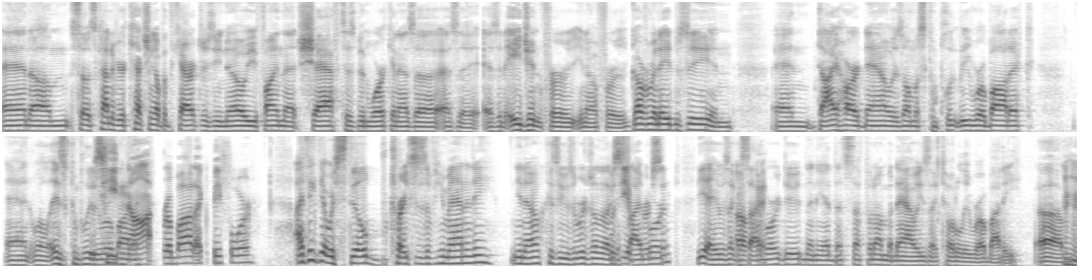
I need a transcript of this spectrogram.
And um, so it's kind of you're catching up with the characters you know. You find that Shaft has been working as a as a as an agent for you know for a government agency, and and Die Hard now is almost completely robotic, and well is completely. Was he not robotic before? I think there were still traces of humanity, you know, because he was originally like Was a a cyborg. person? yeah, he was like a cyborg dude. And then he had that stuff put on, but now he's like totally robot-y. Um, Mm-hmm.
